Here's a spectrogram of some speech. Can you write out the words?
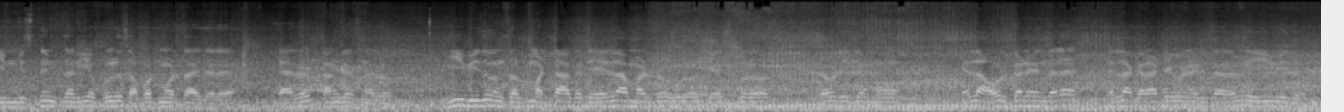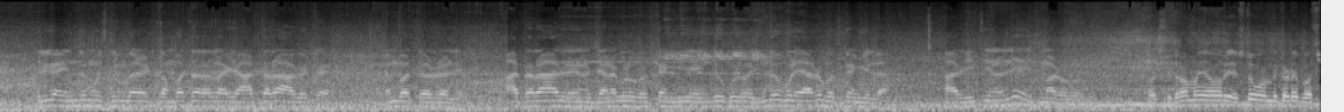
ಈ ಮುಸ್ಲಿಮ್ಸರಿಗೆ ಫುಲ್ಲು ಸಪೋರ್ಟ್ ಮಾಡ್ತಾ ಇದ್ದಾರೆ. ಯಾರು? ಕಾಂಗ್ರೆಸ್ನವರು. ಈ ಬೀದು ಒಂದು ಸ್ವಲ್ಪ ಮಟ್ಟ ಆಗುತ್ತೆ. ಎಲ್ಲ ಮರ್ಡ್ರುಗಳು ಕೇಸ್ಗಳು ರೌಡಿಸಮು ಎಲ್ಲ ಅವ್ರ ಕಡೆಯಿಂದಲೇ ಎಲ್ಲ ಗಲಾಟೆಗಳು ನಡೀತಾ ಇರೋದು ಈ ಬೀದು. ತಿರ್ಗಾ ಹಿಂದೂ ಮುಸ್ಲಿಂ ಗಲಾಟೆ ತೊಂಬತ್ತಾರಲ್ಲ ಆ ಥರ ಆಗುತ್ತೆ. ಎಂಬತ್ತೇಳರಲ್ಲಿ. ಆ ಥರ ಆದರೆ ಜನಗಳು ಬದುಕಂಗಿಲ್ಲ, ಹಿಂದೂಗಳು ಹಿಂದೂಗಳು ಯಾರೂ ಬದುಕಂಗಿಲ್ಲ. ಆ ರೀತಿಯಲ್ಲಿ ಇದು ಮಾಡ್ಬೋದು. ಬಟ್ ಸಿದ್ದರಾಮಯ್ಯ ಅವರು ಎಷ್ಟೋ ಒಂದು ಕಡೆ ಬಸ್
